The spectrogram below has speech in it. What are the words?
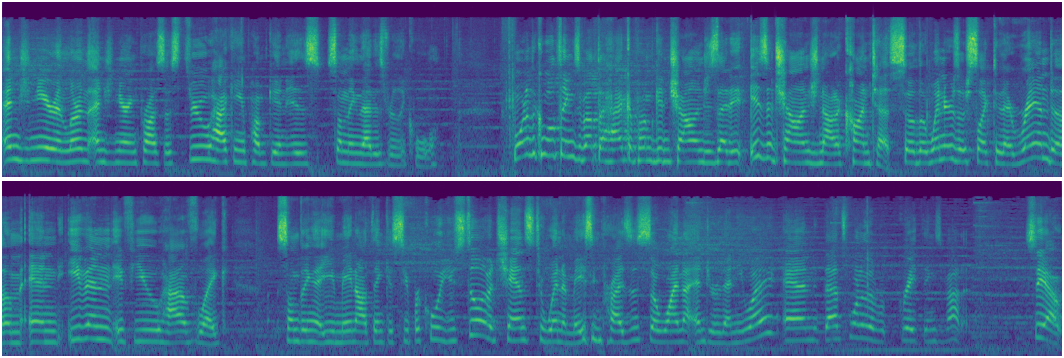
engineer and learn the engineering process through hacking a pumpkin is something that is really cool. One of the cool things about the Hack a Pumpkin Challenge is that it is a challenge, not a contest. So the winners are selected at random, and even if you have like something that you may not think is super cool, you still have a chance to win amazing prizes, so why not enter it anyway? And that's one of the great things about it. So yeah,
